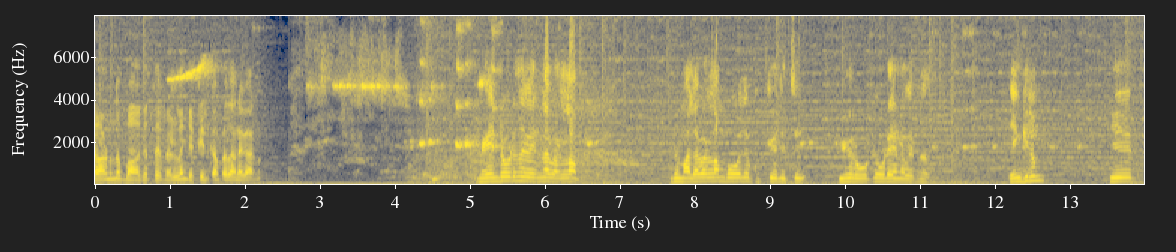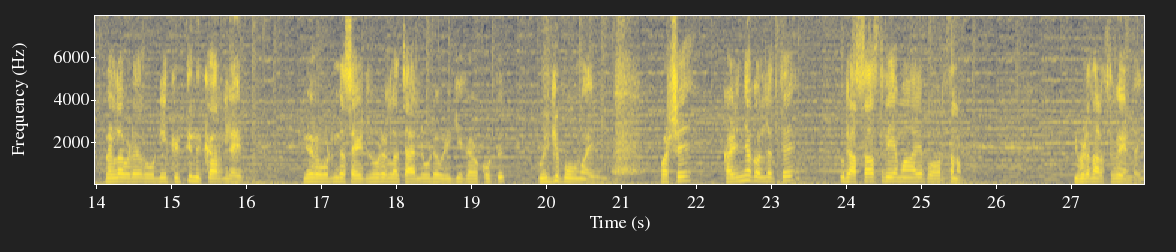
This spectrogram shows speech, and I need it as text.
കാണുന്ന ഭാഗത്ത് വെള്ളം കെട്ടി നിൽക്കാൻ പ്രധാന കാരണം. മെയിൻ റോഡിൽ നിന്ന് വരുന്ന വെള്ളം ഒരു മലവെള്ളം പോലെ കുത്തിയൊലിച്ച് ഈ റോഡിലൂടെയാണ് വരുന്നത്. എങ്കിലും ഈ വെള്ളം ഇവിടെ റോഡിൽ കെട്ടി നിൽക്കാറില്ലായിരുന്നു. ഈ റോഡിന്റെ സൈഡിലൂടെയുള്ള ചാലിലൂടെ ഒഴുകി കിഴക്കോട്ട് ഒഴുകി പോകുമായിരുന്നു. പക്ഷേ കഴിഞ്ഞ കൊല്ലത്തെ ഒരു അശാസ്ത്രീയമായ പ്രവർത്തനം ഇവിടെ നടത്തുകയുണ്ടായി.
